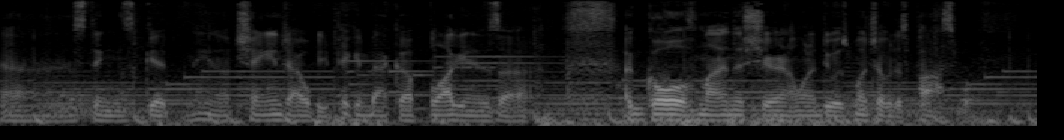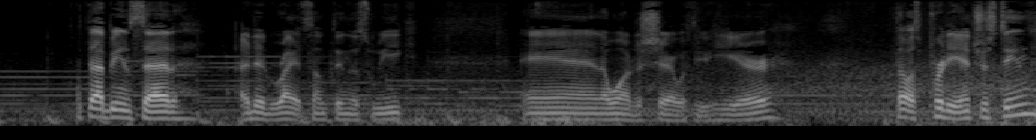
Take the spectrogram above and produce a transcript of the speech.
Uh, as things get, you know, change, I will be picking back up. Blogging is a, a goal of mine this year, and I want to do as much of it as possible. With that being said, I did write something this week, and I wanted to share with you here. That was pretty interesting,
